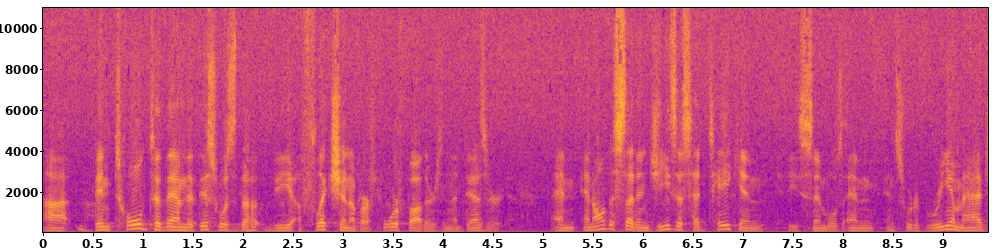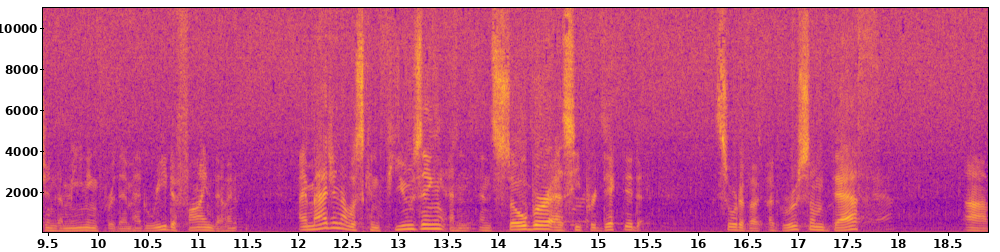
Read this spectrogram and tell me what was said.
uh, been told to them that this was the, the affliction of our forefathers in the desert. And, and all of a sudden, Jesus had taken these symbols and, and sort of reimagined a meaning for them, had redefined them. And I imagine that was confusing and, and sober as he predicted sort of a, a gruesome death. Uh,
